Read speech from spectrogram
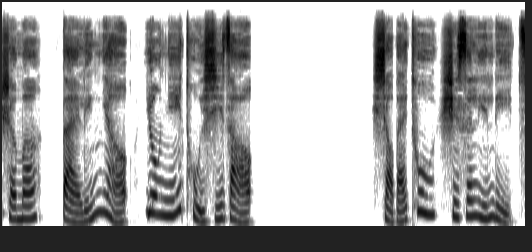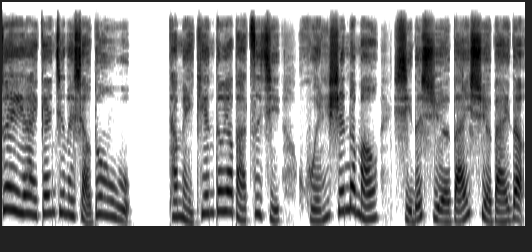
什么百灵鸟用泥土洗澡。小白兔是森林里最爱干净的小动物，它每天都要把自己浑身的毛洗得雪白雪白的。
